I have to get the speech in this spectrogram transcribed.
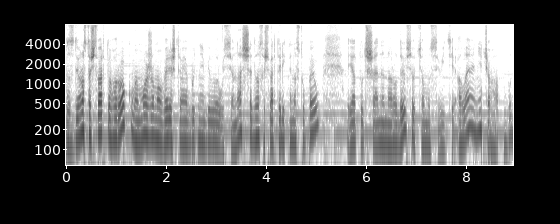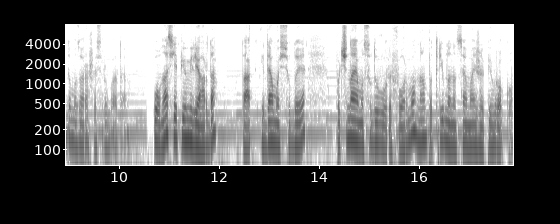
З 94-го року ми можемо вирішити майбутнє Білорусі. У нас ще 94-й рік не наступив. Я тут ще не народився в цьому світі, але нічого, будемо зараз щось робити. О, у нас є півмільярда. Так, ідемо сюди. Починаємо судову реформу. Нам потрібно на це майже півроку.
